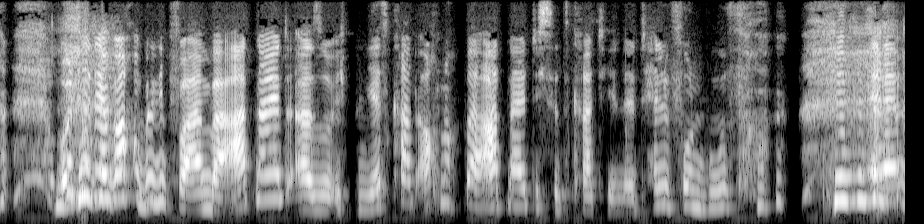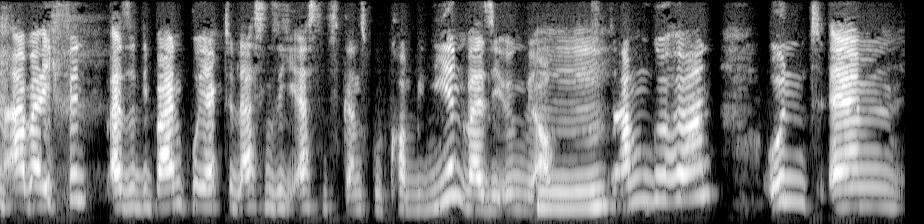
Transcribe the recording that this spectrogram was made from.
unter der Woche bin ich vor allem bei Art Night. Also ich bin jetzt gerade auch noch bei Art Night. Ich sitze gerade hier in der Telefonbooth. ähm, aber ich finde, also die beiden Projekte lassen sich erstens ganz gut kombinieren, weil sie irgendwie auch mhm. zusammengehören. Und ähm,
